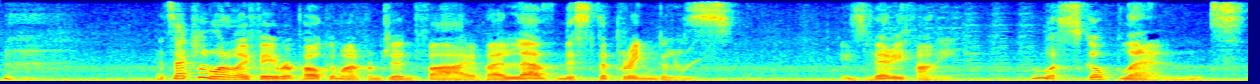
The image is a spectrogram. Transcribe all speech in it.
That's actually one of my favorite Pokemon from Gen 5. I love Mr. Pringles. He's very funny. Ooh, a scope lens.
